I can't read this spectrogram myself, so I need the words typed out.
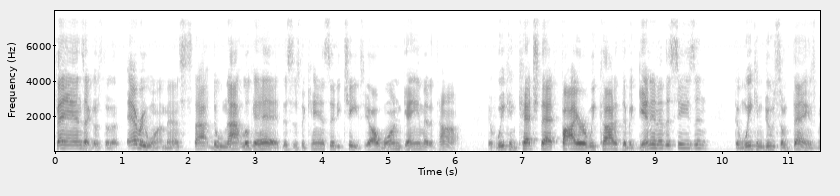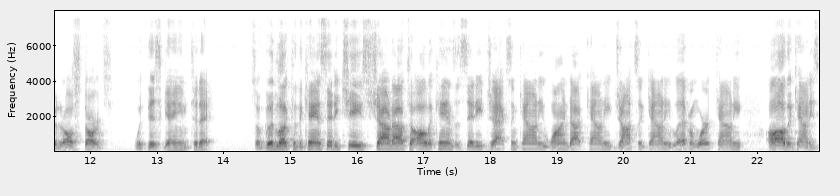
fans. That goes to the, everyone, man. Stop. Do not look ahead. This is the Kansas City Chiefs, y'all. One game at a time. If we can catch that fire we caught at the beginning of the season, then we can do some things. But it all starts with this game today. So good luck to the Kansas City Chiefs. Shout out to all the Kansas City, Jackson County, Wyandotte County, Johnson County, Leavenworth County, all the counties,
